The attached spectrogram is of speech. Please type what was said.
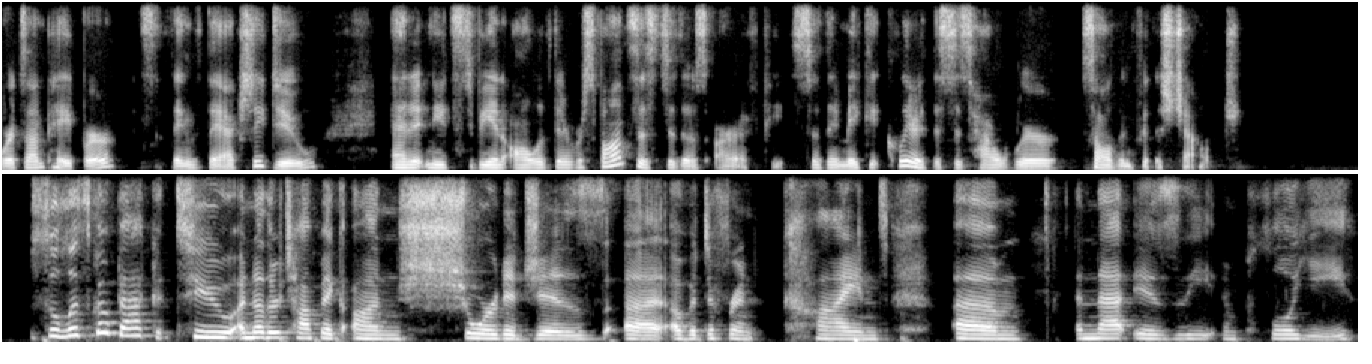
words on paper. It's the things they actually do. And it needs to be in all of their responses to those RFPs. So they make it clear this is how we're solving for this challenge. So let's go back to another topic on shortages uh, of a different kind. Um, and that is the employee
